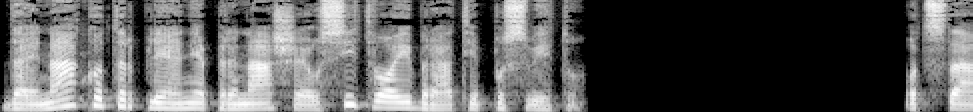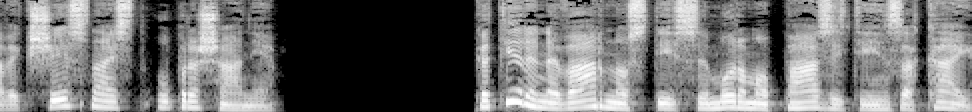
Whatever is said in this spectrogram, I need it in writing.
da enako trpljenje prenašajo vsi tvoji bratje po svetu. Odstavek 16. Vprašanje. Katere nevarnosti se moramo paziti in zakaj?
